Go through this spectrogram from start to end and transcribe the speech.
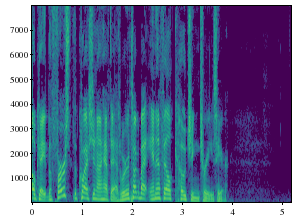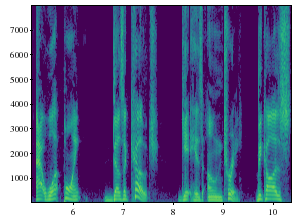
Okay, the first the question I have to ask, we're going to talk about NFL coaching trees here. At what point does a coach get his own tree? Because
